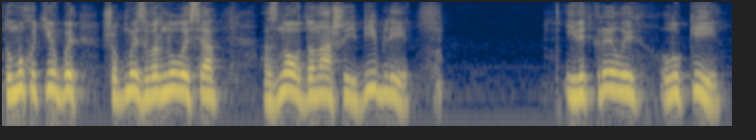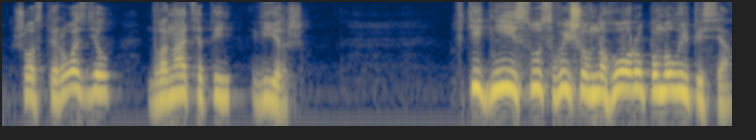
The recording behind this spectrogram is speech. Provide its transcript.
Тому хотів би, щоб ми звернулися знов до нашої Біблії і відкрили Луки, 6 розділ, 12 вірш. В ті дні Ісус вийшов на гору помолитися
